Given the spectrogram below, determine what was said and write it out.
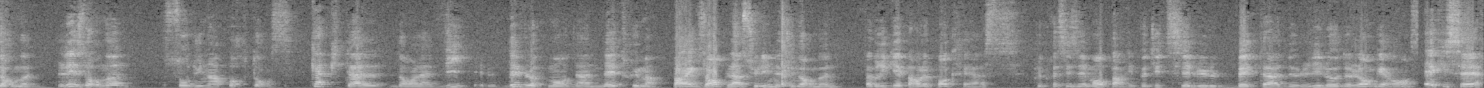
hormones. Les hormones sont d'une importance capitale dans la vie et le développement d'un être humain. Par exemple, l'insuline est une hormone fabriquée par le pancréas, plus précisément par les petites cellules bêta de l'îlot de Langerhans, et qui sert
